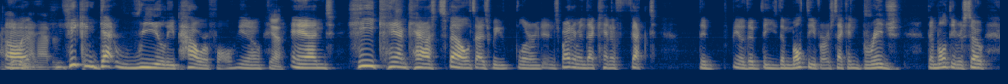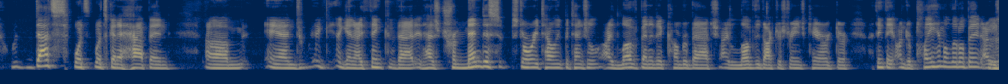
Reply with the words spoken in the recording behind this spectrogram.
I hate when Uh, that happens. He can get really powerful, you know, Yeah. and he can cast spells, as we learned in Spider-Man, that can affect the you know the the, the multiverse, that can bridge the multiverse. So that's what's what's going to happen. Um, and again, I think that it has tremendous storytelling potential. I love Benedict Cumberbatch. I love the Doctor Strange character. I think they underplay him a little bit. I was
